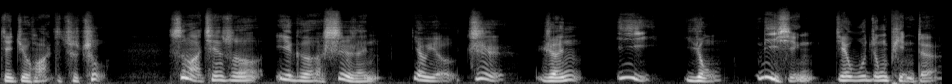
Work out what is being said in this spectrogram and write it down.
这句话的出处。司马迁说，一个士人要有志、仁、义、勇、力行这五种品德，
